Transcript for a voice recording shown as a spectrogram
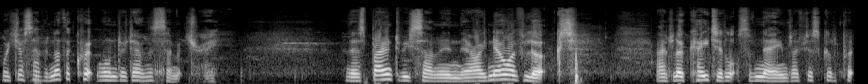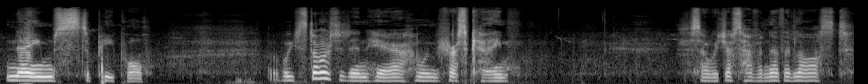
We just have another quick wander down the cemetery. There's bound to be some in there. I know I've looked. I've located lots of names. I've just got to put names to people. But we started in here when we first came. So we just have another last,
